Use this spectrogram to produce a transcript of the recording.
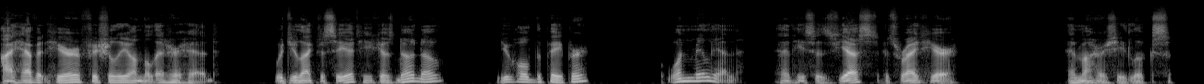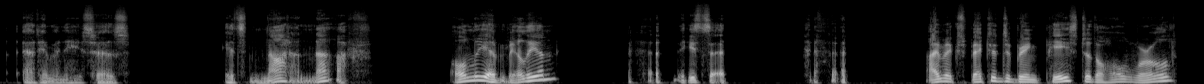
I have it here officially on the letterhead. Would you like to see it? He goes, No, no. You hold the paper. One million. And he says, Yes, it's right here. And Maharishi looks at him and he says, It's not enough. Only a million? he said, I'm expected to bring peace to the whole world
